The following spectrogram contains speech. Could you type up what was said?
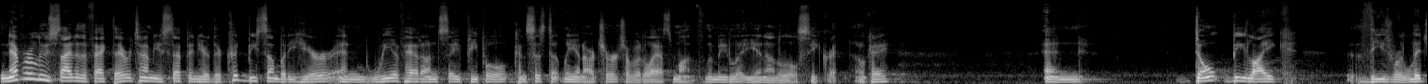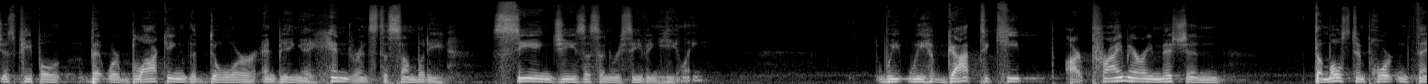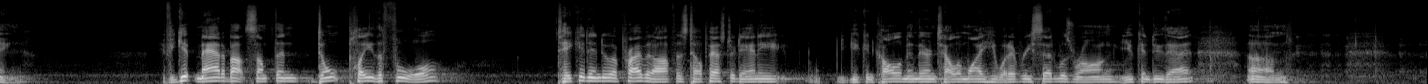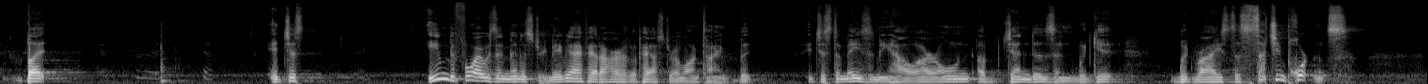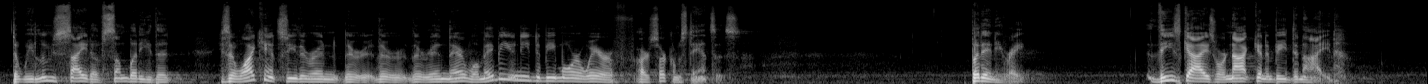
never lose sight of the fact that every time you step in here, there could be somebody here, and we have had unsaved people consistently in our church over the last month. Let me let you in on a little secret, okay? And don't be like these religious people that were blocking the door and being a hindrance to somebody seeing Jesus and receiving healing. We, we have got to keep our primary mission the most important thing. If you get mad about something, don't play the fool. Take it into a private office. Tell Pastor Danny. You can call him in there and tell him why he whatever he said was wrong. You can do that. Um, but it just even before I was in ministry, maybe I've had a heart of a pastor a long time, but it just amazes me how our own agendas and would get would rise to such importance that we lose sight of somebody that you say, well, I can't see they're in, they're, they're, they're in there. Well, maybe you need to be more aware of our circumstances. But any rate, these guys were not going to be denied.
